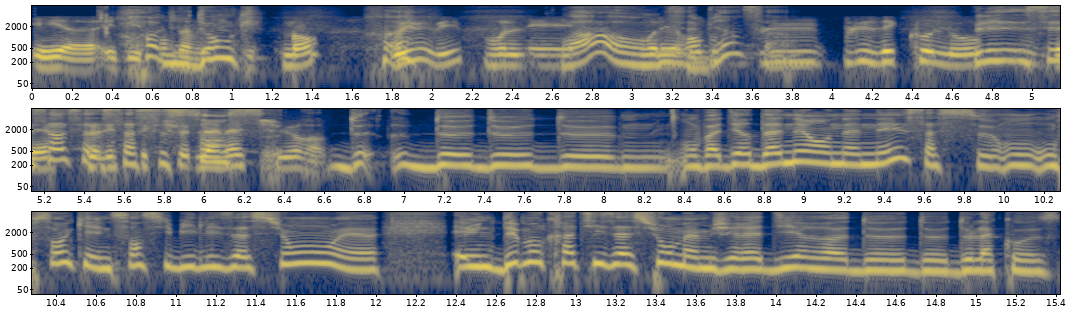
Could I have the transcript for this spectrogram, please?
et, euh, et des oh, fonds d'investissement. Oui, oui, pour les, pour les rendre bien, plus, plus écolos. C'est ça, ça, ça se sent de, de, de, de, on va dire d'année en année, ça se, on, sent qu'il y a une sensibilisation et, et une démocratisation même, j'irais dire, de, de, de la cause.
